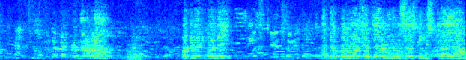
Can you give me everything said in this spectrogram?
మాతా కీ. పట్టు పెట్టుకోండి విశేషిస్తాయా పొలవారు సత్యమైన విశేషిష్టాయాం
